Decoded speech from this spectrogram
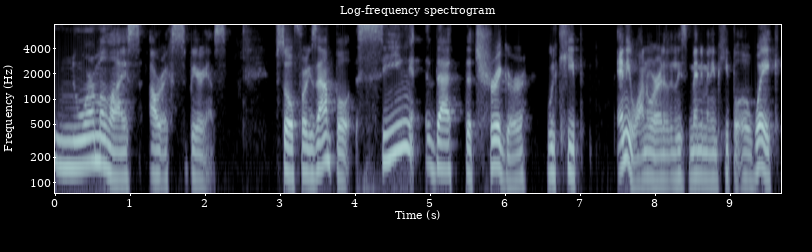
normalize our experience. So, for example, seeing that the trigger would keep anyone, or at least many, many people awake,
